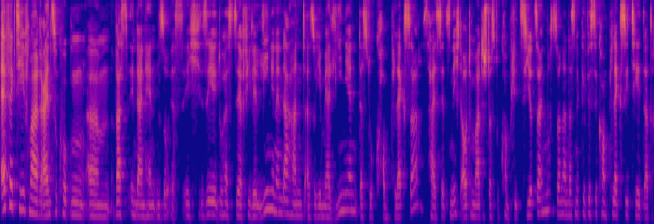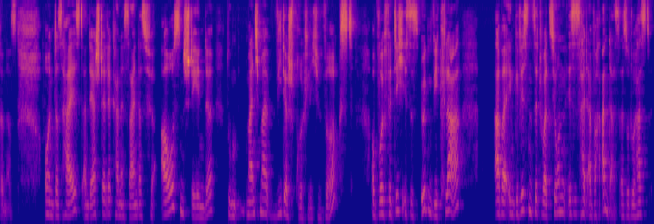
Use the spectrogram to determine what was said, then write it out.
effektiv mal reinzugucken, ähm, was in deinen Händen so ist. Ich sehe, du hast sehr viele Linien in der Hand. Also je mehr Linien, desto komplexer. Das heißt jetzt nicht automatisch, dass du kompliziert sein musst, sondern dass eine gewisse Komplexität da drin ist. Und das heißt, an der Stelle kann es sein, dass für Außenstehende du manchmal widersprüchlich wirkst, obwohl für dich ist es irgendwie klar, aber in gewissen Situationen ist es halt einfach anders. Also du hast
